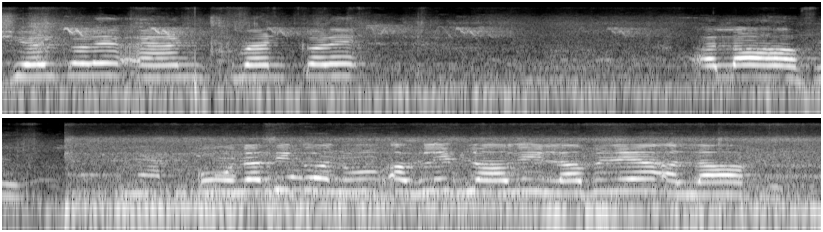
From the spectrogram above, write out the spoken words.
शेयर करें एंड कमेंट करें। अल्लाह हाफिज। हूँ अभी तो थोनू अगले ब्लॉग ही लभ लिया अल्लाह हाफिज।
